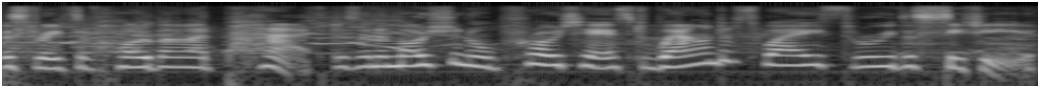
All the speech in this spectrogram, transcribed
The streets of Hobart packed as an emotional protest wound its way through the city.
